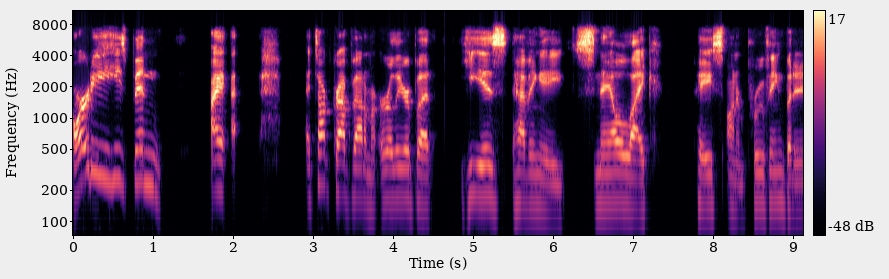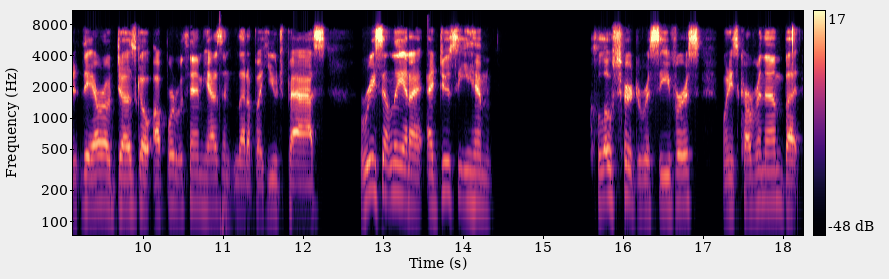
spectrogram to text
Artie, he's been I I- I talked crap about him earlier, but he is having a snail like pace on improving, but it, the arrow does go upward with him. He hasn't let up a huge pass recently, and I, I do see him closer to receivers when he's covering them, but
